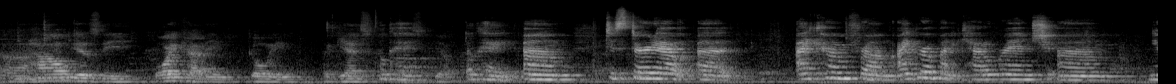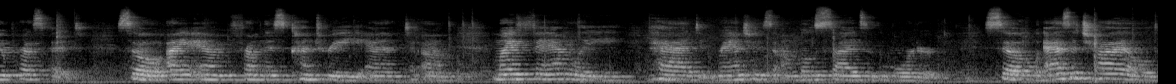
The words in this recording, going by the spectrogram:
uh, how is the boycotting going against? Okay. Yeah. Okay, um, to start out, uh, I come from, I grew up on a cattle ranch, um, near Prescott. So I am from this country and, um, my family had ranches on both sides of the border. So as a child,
